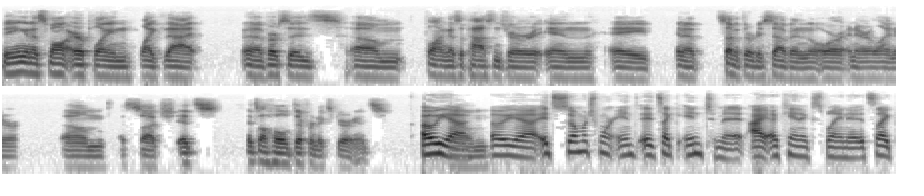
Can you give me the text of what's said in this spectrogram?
being in a small airplane like that uh, versus um, flying as a passenger in a in a 737 or an airliner um, as such, it's it's a whole different experience. Oh yeah. Um, oh yeah. It's so much more in- it's like intimate. I I can't explain it. It's like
